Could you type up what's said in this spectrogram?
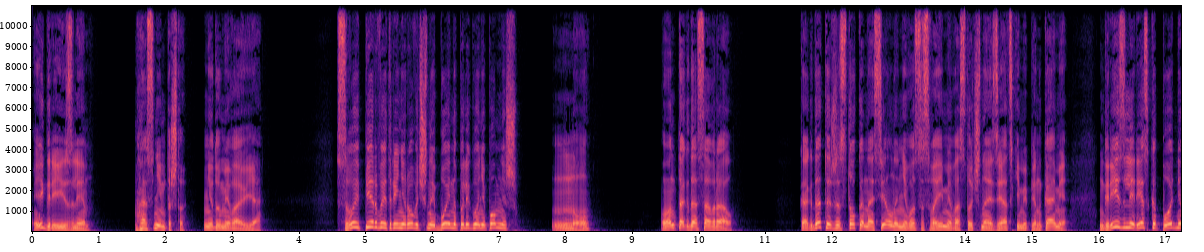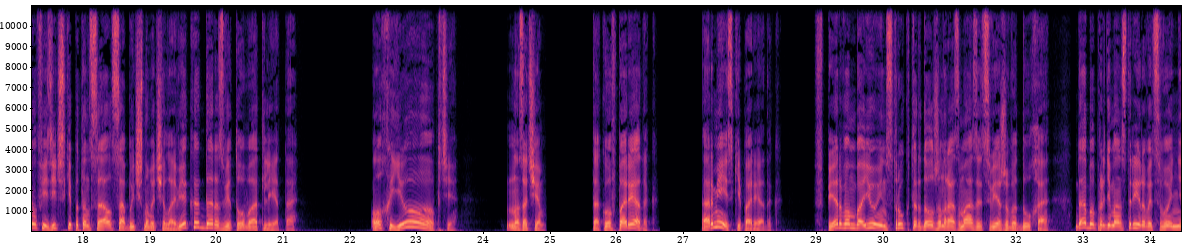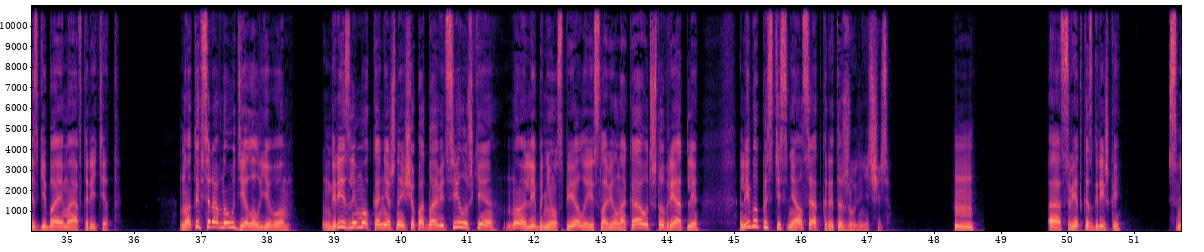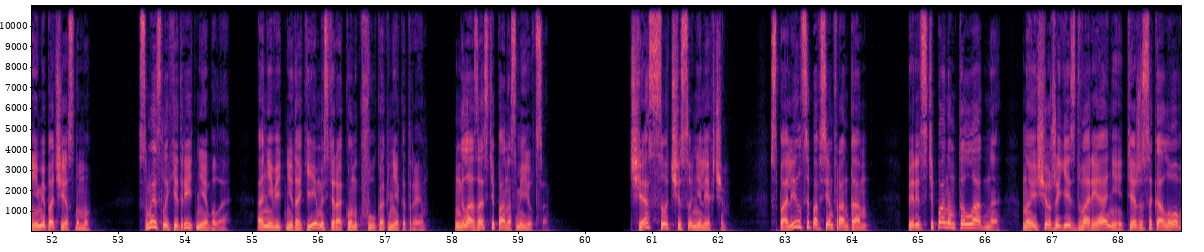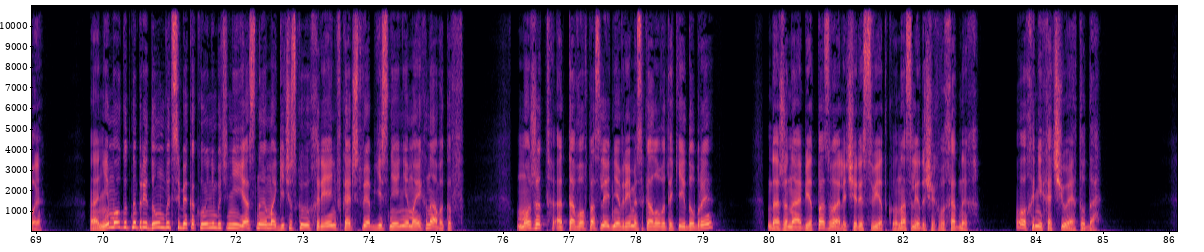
«И гризли». «А с ним-то что?» — недоумеваю я. «Свой первый тренировочный бой на полигоне помнишь?» «Ну?» Он тогда соврал. Когда ты жестоко насел на него со своими восточноазиатскими пинками, Гризли резко поднял физический потенциал с обычного человека до развитого атлета. Ох, ёпти! Но зачем? Таков порядок. Армейский порядок. В первом бою инструктор должен размазать свежего духа, дабы продемонстрировать свой несгибаемый авторитет. Но ты все равно уделал его, Гризли мог, конечно, еще подбавить силушки, но либо не успел и словил нокаут, что вряд ли, либо постеснялся открыто жульничать. Хм. А Светка с Гришкой? С ними по-честному. Смысла хитрить не было. Они ведь не такие мастера кунг-фу, как некоторые. Глаза Степана смеются. Час от часу не легче. Спалился по всем фронтам. Перед Степаном-то ладно, но еще же есть дворяне, те же Соколовы. Они могут напридумывать себе какую-нибудь неясную магическую хрень в качестве объяснения моих навыков. Может, оттого в последнее время Соколовы такие добрые? Даже на обед позвали через Светку на следующих выходных. Ох, не хочу я туда.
